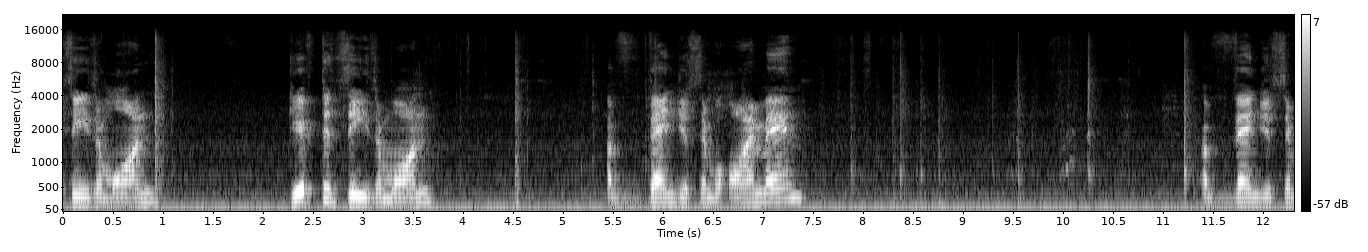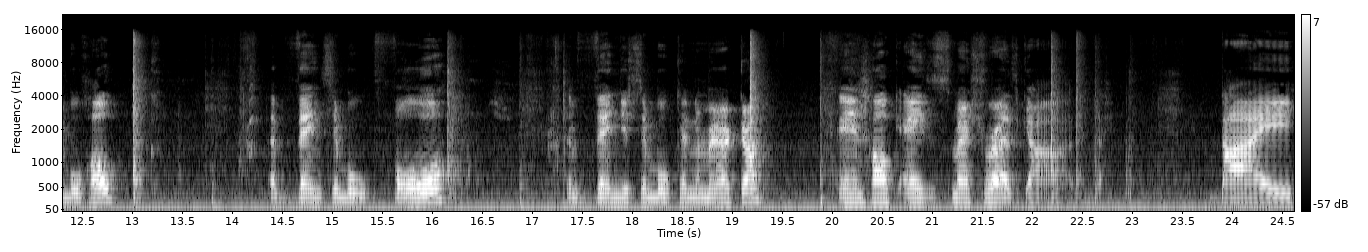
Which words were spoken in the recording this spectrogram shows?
Season 1. Gifted Season 1. Avengers Assemble Iron Man. Avengers Assemble Hulk. Avengers Assemble Thor. Avenger symbol Captain America, and Hulk as Smash Res God. Bye.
